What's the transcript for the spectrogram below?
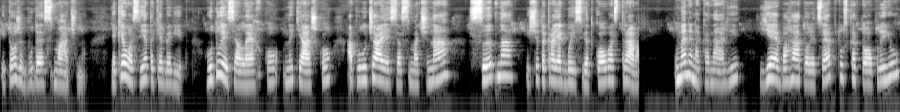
і теж буде смачно. Яке у вас є, таке беріть. Готується легко, не тяжко, а получається смачна, ситна і ще така, якби і святкова страва. У мене на каналі є багато рецепту з картоплею.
